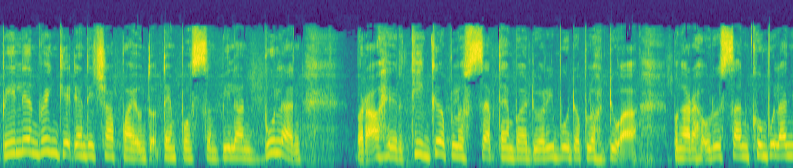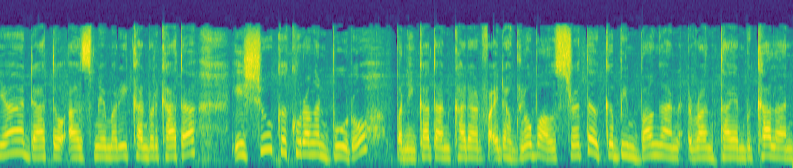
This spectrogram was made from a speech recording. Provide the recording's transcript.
bilion ringgit yang dicapai untuk tempoh 9 bulan berakhir 30 September 2022. Pengarah urusan kumpulannya, Dato' Azmi Merikan berkata, isu kekurangan buruh, peningkatan kadar faedah global serta kebimbangan rantaian bekalan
